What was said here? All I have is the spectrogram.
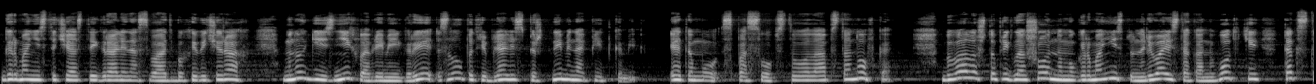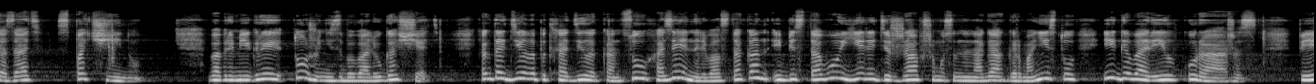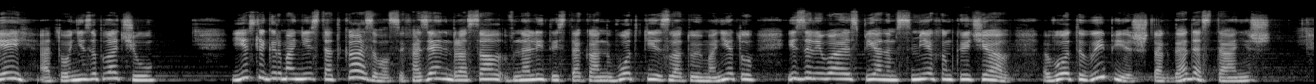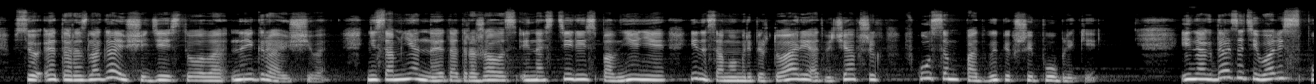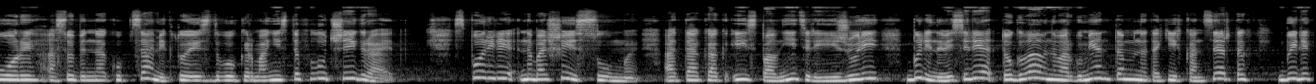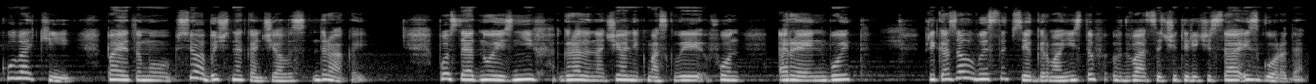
Гармонисты часто играли на свадьбах и вечерах. Многие из них во время игры злоупотребляли спиртными напитками. Этому способствовала обстановка. Бывало, что приглашенному гармонисту наливали стакан водки, так сказать, с почину. Во время игры тоже не забывали угощать. Когда дело подходило к концу, хозяин наливал стакан и без того еле державшемуся на ногах гармонисту и говорил куражес «Пей, а то не заплачу». Если гармонист отказывался, хозяин бросал в налитый стакан водки золотую монету и, заливая с пьяным смехом, кричал «Вот выпьешь, тогда достанешь». Все это разлагающе действовало на играющего. Несомненно, это отражалось и на стиле исполнения, и на самом репертуаре, отвечавших вкусом подвыпившей публики. Иногда затевались споры, особенно купцами, кто из двух гармонистов лучше играет. Спорили на большие суммы, а так как и исполнители, и жюри были на веселе, то главным аргументом на таких концертах были кулаки, поэтому все обычно кончалось дракой. После одной из них градоначальник Москвы фон Рейнбойт приказал выслать всех гармонистов в 24 часа из города.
